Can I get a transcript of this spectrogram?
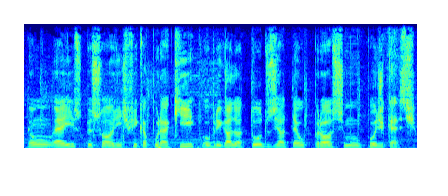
então é isso, pessoal. A gente fica por aqui. Obrigado a todos e até o próximo podcast.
